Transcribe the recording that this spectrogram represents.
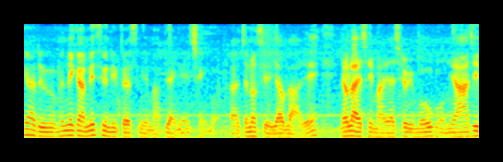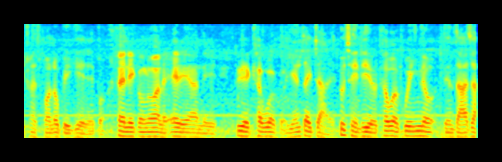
ဓိကသူမနေ့က Miss Universe မြန်မာပြိုင်တဲ့အချိန်ပေါ့အဲကျွန်တော်စီရောက်လာတယ်ရောက်လာတဲ့အချိန်မှာရ Cherry Mo ကိုအများကြီး transform လုပ်ပေးခဲ့တယ်ပေါ့ fan တွေအကုန်လုံးကလည်းအဲ့ဒီကနေသူ့ရဲ့ cut work ကိုအရင်ကြိုက်ကြတယ်ခုချိန်ထိရော cut work queen လို့တင်စားကြ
